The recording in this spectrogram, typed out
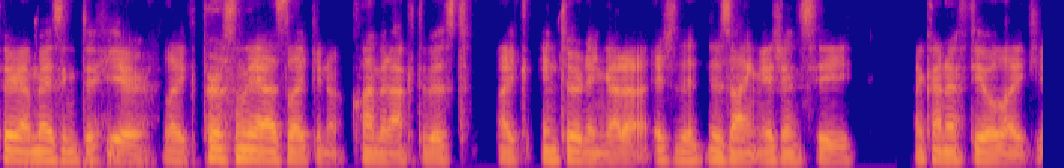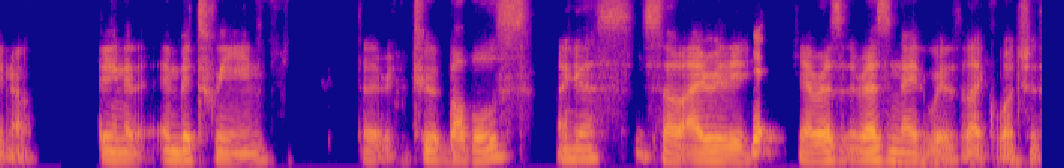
very amazing to hear. Like personally, as like you know, climate activist, like interning at a design agency, I kind of feel like you know, being in between the two bubbles, I guess. So I really yeah, yeah res- resonate with like what you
